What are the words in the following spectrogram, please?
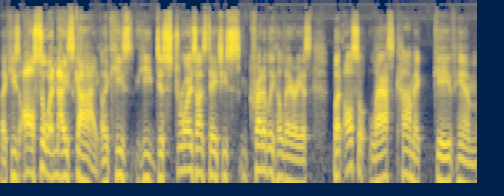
Like he's also a nice guy. Like he's he destroys on stage. He's incredibly hilarious. But also, Last Comic gave him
